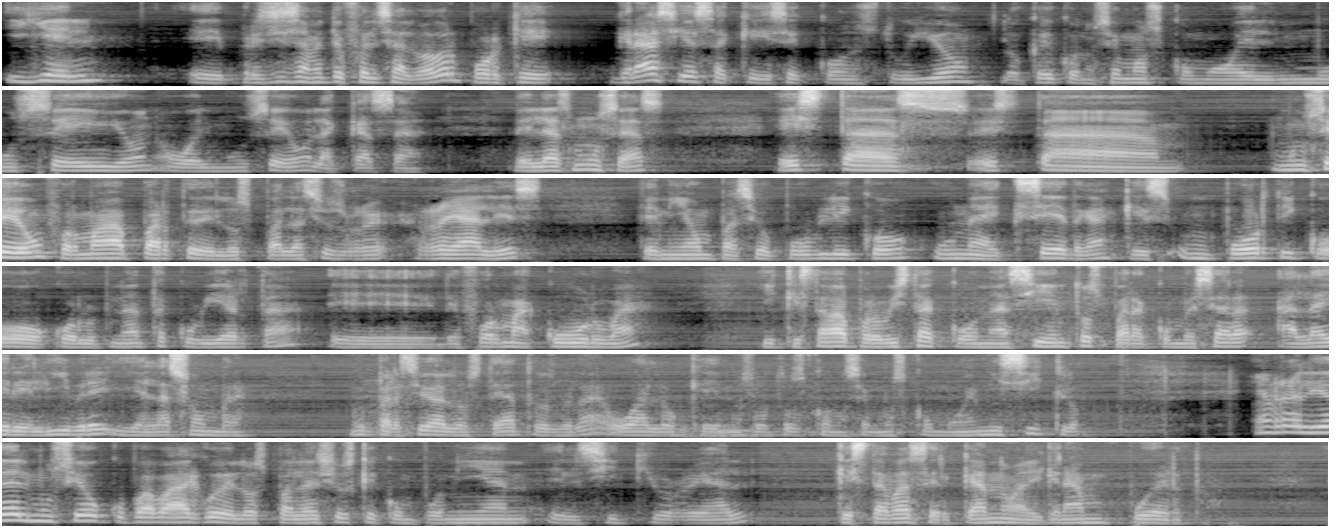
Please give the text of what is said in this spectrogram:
Y él eh, precisamente fue el Salvador porque gracias a que se construyó lo que hoy conocemos como el museo o el museo, la Casa de las Musas, estas, esta museo formaba parte de los palacios reales, tenía un paseo público, una exedra, que es un pórtico o columnata cubierta eh, de forma curva y que estaba provista con asientos para conversar al aire libre y a la sombra, muy parecido a los teatros, ¿verdad? O a lo que nosotros conocemos como hemiciclo. En realidad el museo ocupaba algo de los palacios que componían el sitio real, que estaba cercano al gran puerto.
